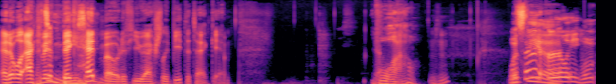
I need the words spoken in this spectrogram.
And it will activate big head mode if you actually beat the tank game. Yeah. Wow. hmm Was What's there the an uh, early- what-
